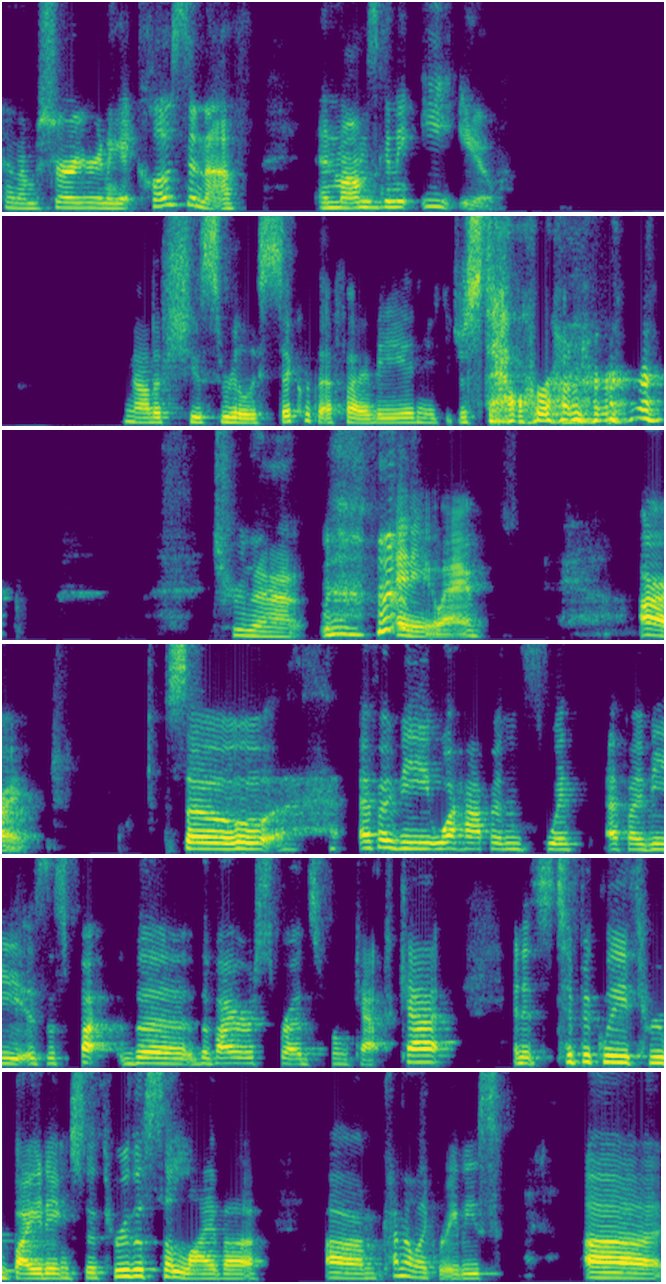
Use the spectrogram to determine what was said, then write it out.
And I'm sure you're going to get close enough and mom's going to eat you. Not if she's really sick with FIV and you could just outrun her. True that. anyway. All right. So FIV, what happens with FIV is the spot the the virus spreads from cat to cat, and it's typically through biting, so through the saliva, um, kind of like rabies. Uh,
